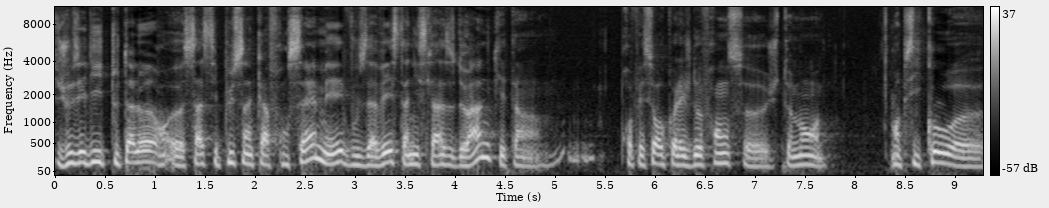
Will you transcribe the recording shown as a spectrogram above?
Je vous ai dit tout à l'heure, euh, ça c'est plus un cas français, mais vous avez Stanislas Dehaene, qui est un professeur au Collège de France, euh, justement, en psycho euh,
